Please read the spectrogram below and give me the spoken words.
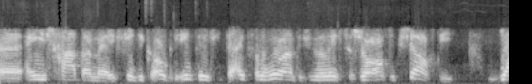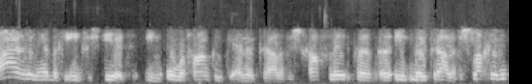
Uh, en je schaadt daarmee, vind ik ook, de integriteit van een heel aantal journalisten, zoals ik zelf, die jaren hebben geïnvesteerd in onafhankelijke en neutrale, uh, in neutrale verslaggeving.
